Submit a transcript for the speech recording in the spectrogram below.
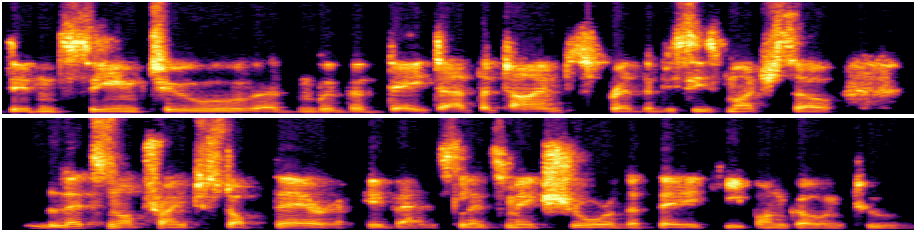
didn't seem to, uh, with the data at the time, to spread the disease much. So let's not try to stop their events. Let's make sure that they keep on going to,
